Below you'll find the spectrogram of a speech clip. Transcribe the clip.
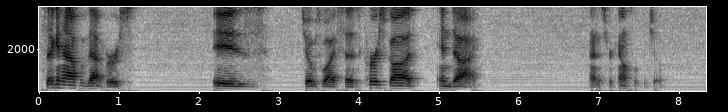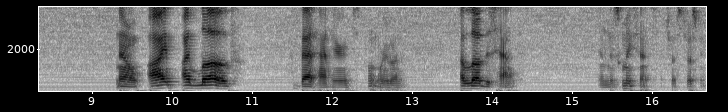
Second half of that verse is Job's wife says, Curse God and die. That is her counsel to Job. Now, I I love bad hat here, just don't worry about it. I love this hat. And this will make sense. Trust trust me.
